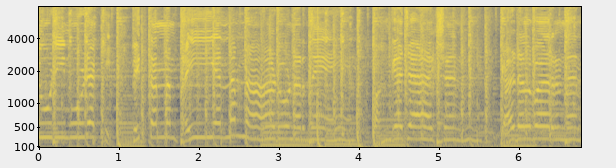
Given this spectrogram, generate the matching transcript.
തുടി മുഴക്കി തിത്തന്നം തയ്യന്നം നാടുണർന്നേ. പങ്കജാക്ഷൻ കടൽ വർണൻ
